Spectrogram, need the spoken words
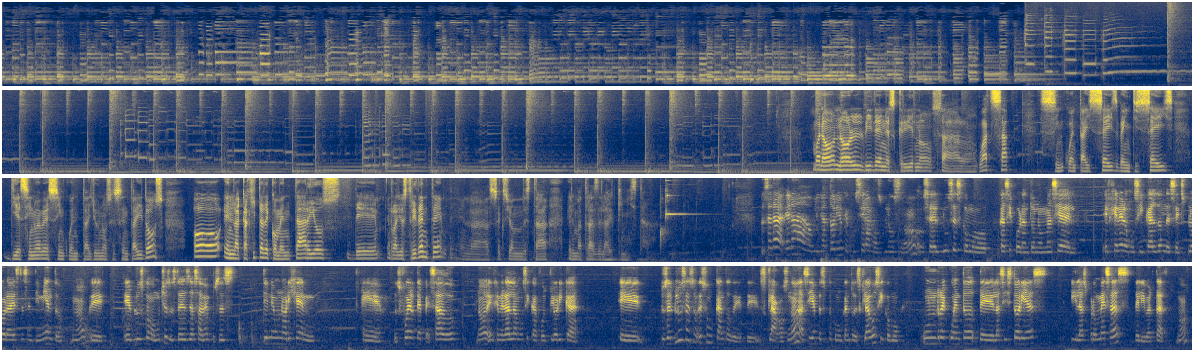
Bueno, no olviden escribirnos al WhatsApp 56 26 19 51 62 o en la cajita de comentarios de Radio Estridente, en la sección donde está el matraz del alquimista. Pues era, era obligatorio que pusiéramos blues, ¿no? O sea, el blues es como casi por antonomasia el, el género musical donde se explora este sentimiento, ¿no? Eh, el blues, como muchos de ustedes ya saben, pues es, tiene un origen eh, pues fuerte, pesado, ¿no? En general la música folclórica, eh, pues el blues es, un canto de, de esclavos, ¿no? Así empezó como un canto de esclavos y como un recuento de las historias y las promesas de libertad, ¿no?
